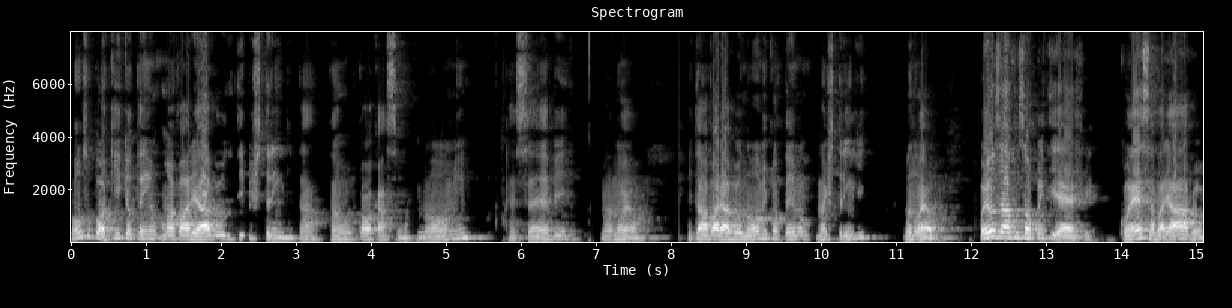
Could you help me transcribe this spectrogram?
Vamos supor aqui que eu tenho uma variável do tipo string, tá? Então, vou colocar assim, nome, recebe, Manuel. Então, a variável nome contém uma, string, Manuel. Para eu usar a função printf com essa variável,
